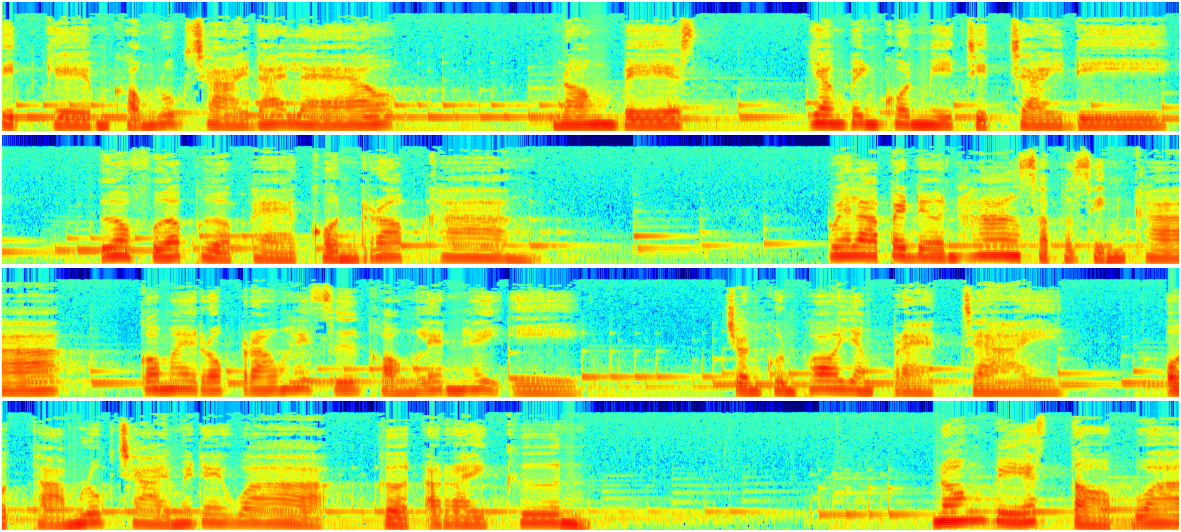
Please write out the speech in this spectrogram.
ติดเกมของลูกชายได้แล้ว น้องเบส ยังเป็นคนมีจิตใจดี เอื้อเฟื้อเผื่อแผ่คนรอบข้าง เวลาไปเดินห้างสรรพสินค้า ก็ไม่รบเร้าให้ซื้อของเล่นให้อีก จนคุณพ่อยังแปลกใจ อดถามลูกชายไม่ได้ว่าเกิดอะไรขึ้น น้องเบสตอบว่า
